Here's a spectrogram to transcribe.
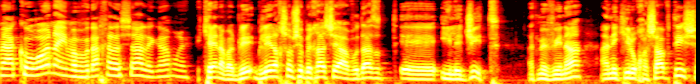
מהקורונה עם עבודה חדשה לגמרי. כן, אבל בלי, בלי לחשוב שבכלל שהעבודה הזאת אה, היא לג'יט, את מבינה? אני כאילו חשבתי ש...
